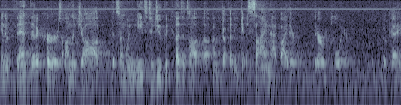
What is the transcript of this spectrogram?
an event that occurs on the job that someone needs to do because it's on, uh, on the job, they get assigned that by their, their employer okay?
